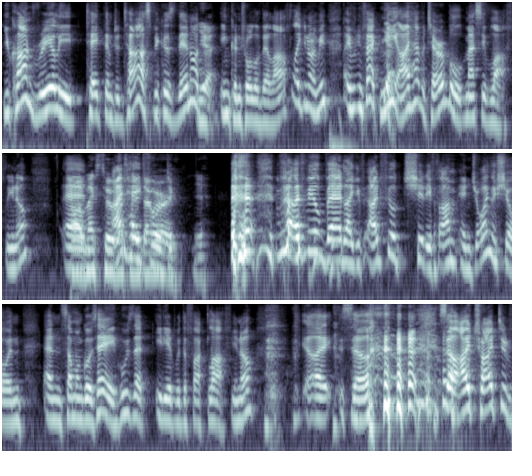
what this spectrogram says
you can't really take them to task because they're not Yeah. in control of their laugh. Like you know what I mean? In fact, me, Yeah. I have a terrible, massive laugh. You know. oh, And it makes two of I'd hate for worry. it to Yeah. but I feel bad. Like if I'd feel shit if I'm enjoying a show and and someone goes, "Hey, who's that idiot with the fucked laugh?" You know, I, so so I try to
